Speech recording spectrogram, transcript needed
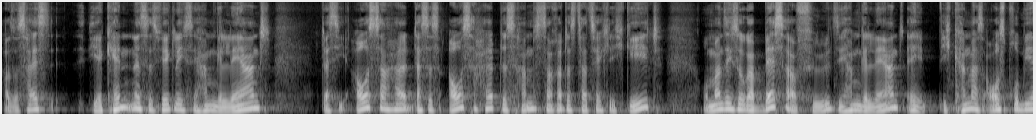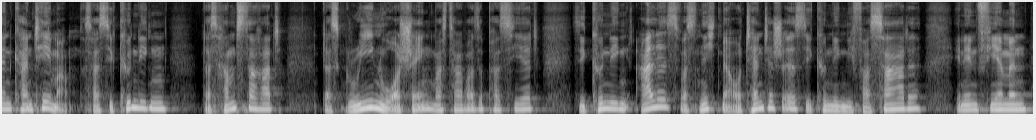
Also das heißt, die Erkenntnis ist wirklich, sie haben gelernt, dass, sie außerhalb, dass es außerhalb des Hamsterrads tatsächlich geht und man sich sogar besser fühlt. Sie haben gelernt, ey, ich kann was ausprobieren, kein Thema. Das heißt, sie kündigen das Hamsterrad, das Greenwashing, was teilweise passiert. Sie kündigen alles, was nicht mehr authentisch ist. Sie kündigen die Fassade in den Firmen,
